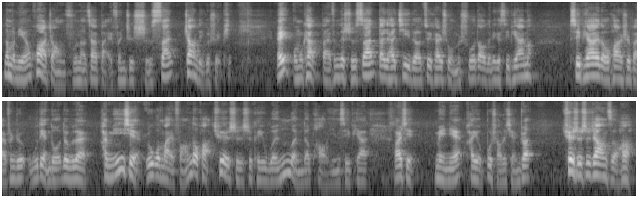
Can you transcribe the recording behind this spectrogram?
那么年化涨幅呢在百分之十三这样的一个水平。哎，我们看百分之十三，大家还记得最开始我们说到的那个 CPI 吗？CPI 的话是百分之五点多，对不对？很明显，如果买房的话，确实是可以稳稳的跑赢 CPI，而且每年还有不少的钱赚，确实是这样子哈。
